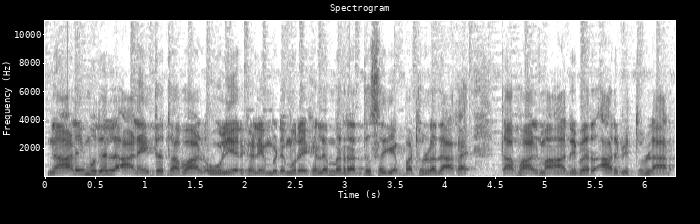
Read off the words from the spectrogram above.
நாளை முதல் அனைத்து தபால் ஊழியர்களின் விடுமுறைகளும் ரத்து செய்யப்பட்டுள்ளதாக தபால் மா அதிபர் அறிவித்துள்ளார்.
